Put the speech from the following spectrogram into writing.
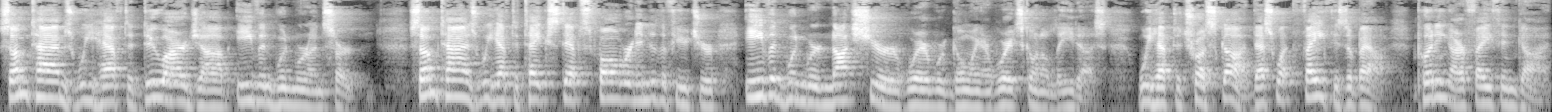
Sometimes we have to do our job even when we're uncertain. Sometimes we have to take steps forward into the future, even when we're not sure where we're going or where it's going to lead us. We have to trust God. That's what faith is about, putting our faith in God.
